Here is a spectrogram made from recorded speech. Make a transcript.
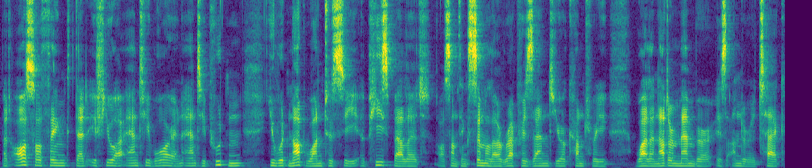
but also think that if you are anti war and anti Putin, you would not want to see a peace ballot or something similar represent your country while another member is under attack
